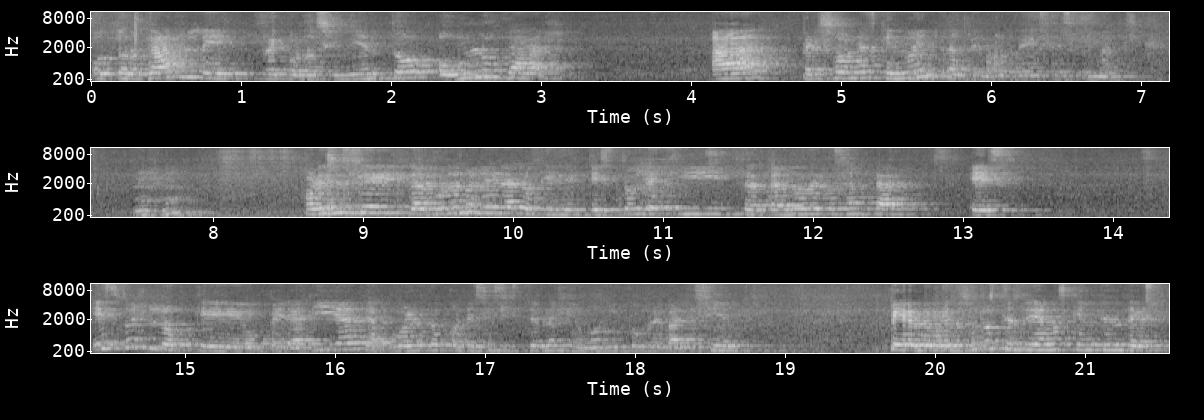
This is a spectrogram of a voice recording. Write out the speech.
otorgarle reconocimiento o un lugar a personas que no entran dentro de esa esquemática. Por eso es que de alguna manera lo que estoy aquí tratando de resaltar es, esto es lo que operaría de acuerdo con ese sistema hegemónico prevaleciente. Pero lo que nosotros tendríamos que entender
